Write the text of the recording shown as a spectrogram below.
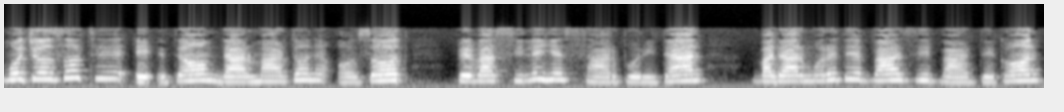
مجازات اعدام در مردان آزاد به وسیله سربریدن و در مورد بعضی بردگان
